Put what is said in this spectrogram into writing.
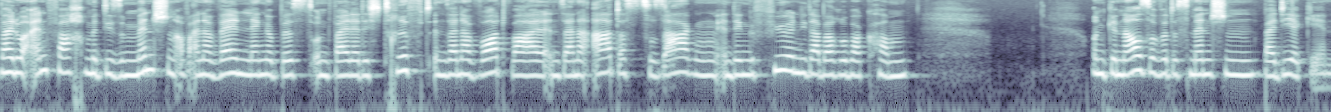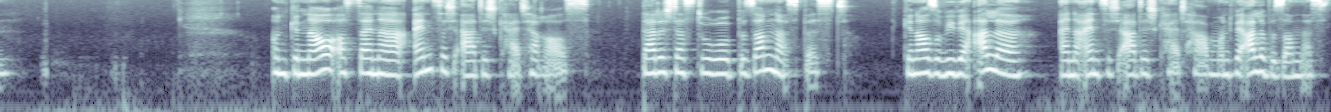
weil du einfach mit diesem Menschen auf einer Wellenlänge bist und weil er dich trifft in seiner Wortwahl, in seiner Art, das zu sagen, in den Gefühlen, die dabei rüberkommen. Und genauso wird es Menschen bei dir gehen. Und genau aus deiner Einzigartigkeit heraus, dadurch, dass du besonders bist, genauso wie wir alle eine Einzigartigkeit haben und wir alle besonders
